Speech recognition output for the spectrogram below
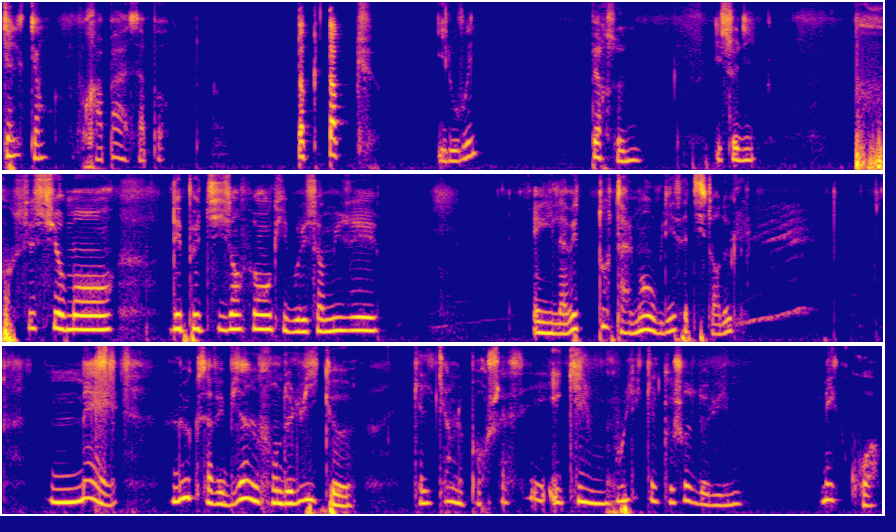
quelqu'un frappa à sa porte. Toc toc. Il ouvrit. Personne. Il se dit C'est sûrement des petits enfants qui voulaient s'amuser. Et il avait totalement oublié cette histoire de clé. Mais Luc savait bien au fond de lui que quelqu'un le pourchassait et qu'il voulait quelque chose de lui. Mais quoi?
